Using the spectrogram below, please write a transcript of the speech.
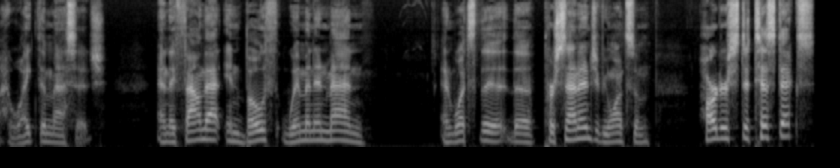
I like the message. And they found that in both women and men. And what's the, the percentage? If you want some harder statistics,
